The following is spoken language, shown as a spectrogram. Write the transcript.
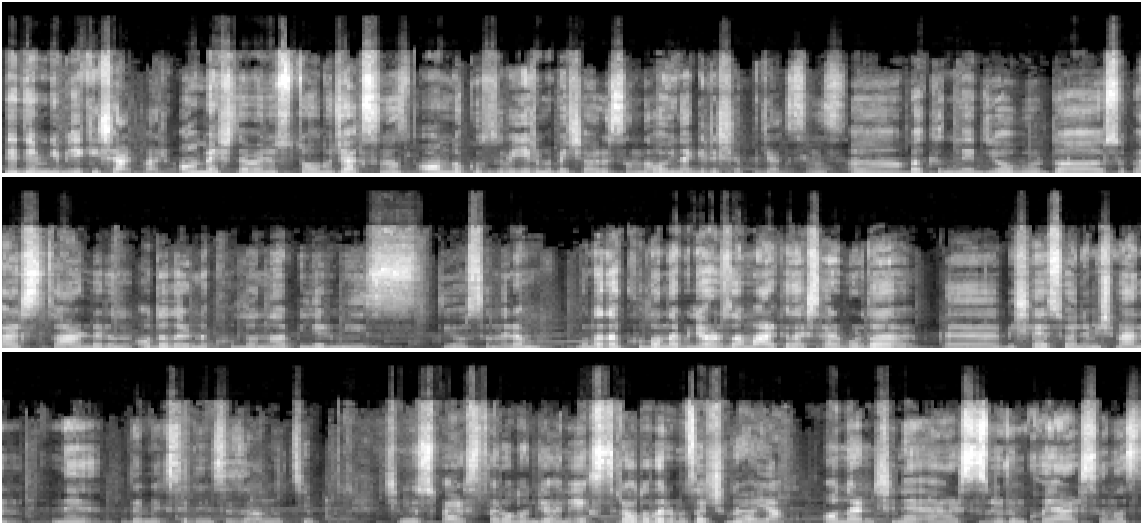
Dediğim gibi iki şart var. 15 level üstü olacaksınız. 19 ve 25 arasında oyuna giriş yapacaksınız. Ee, bakın ne diyor burada? Süperstarların odalarını kullanabilir miyiz diyor sanırım. Bunda da kullanabiliyoruz ama arkadaşlar burada e, bir şey söylemiş. Ben ne demek istediğini size anlatayım. Şimdi Süperstar olunca hani ekstra odalarımız açılıyor ya. Onların içine eğer siz ürün koyarsanız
